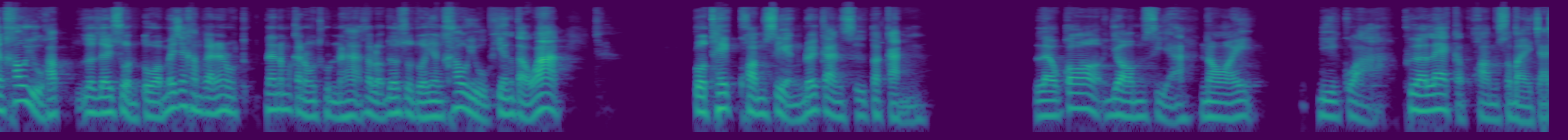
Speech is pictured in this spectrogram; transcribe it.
ยังเข้าอยู่ครับโดยส่วนตัวไม่ใช่คำการแนะนำการลงทุนนะฮะสำหรับโดยส่วนตัวยังเข้าอยู่เพียงแต่ว่า protect ความเสี่ยงด้วยการซื้อประกัน แล้วก็ยอมเสียน้อยดีกว่า เพื่อแลกกับความสบายใจ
